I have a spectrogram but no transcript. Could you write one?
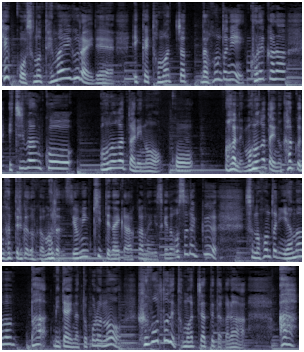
結構その手前ぐらいで一回止まっちゃった。本当にこれから一番こう物語のこうわかんない。物語の核になってるかどうかまだ読み切ってないから分かんないんですけどおそらくその本当に山場みたいなところの麓で止まっちゃってたからあ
